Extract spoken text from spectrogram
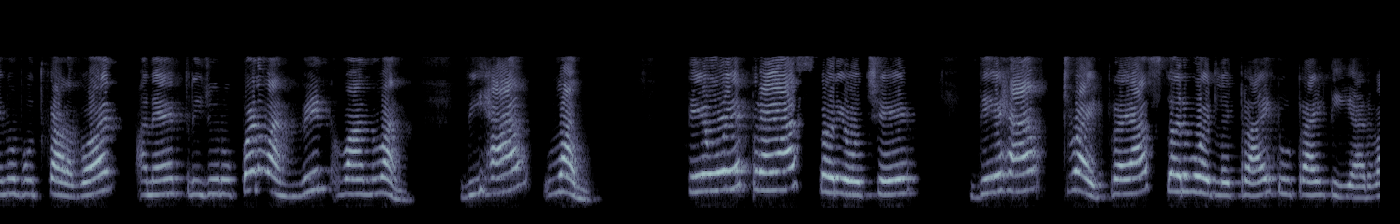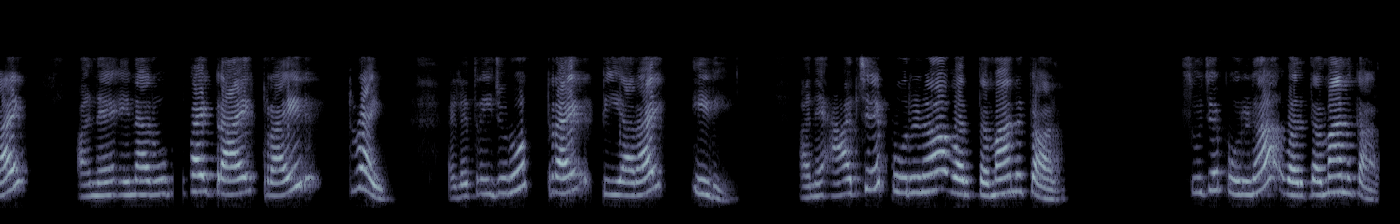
એનું ભૂતકાળ won અને ત્રીજું રૂપ પણ won win won won we have won તેઓએ પ્રયાસ કર્યો છે. દે હેવ ટ્રાઈડ પ્રયાસ કરવો એટલે ટ્રાય ટુ ટ્રાય y, અને એના રૂપ થાય ટ્રાય ટ્રાઈડ ટ્રાઈડ એટલે ત્રીજું રૂપ ટ્રાઈડ i e અને આ છે પૂર્ણ વર્તમાન કાળ. શું છે પૂર્ણ વર્તમાન કાળ?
